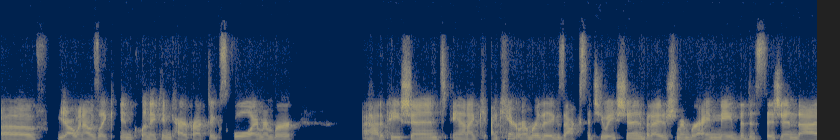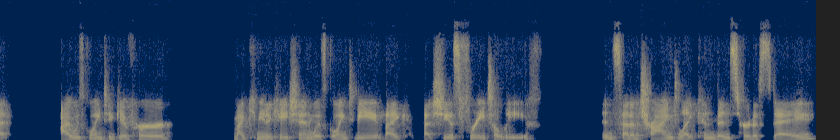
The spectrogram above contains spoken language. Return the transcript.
of, yeah, when I was like in clinic in chiropractic school, I remember I had a patient and I, I can't remember the exact situation, but I just remember I made the decision that I was going to give her my communication was going to be like that she is free to leave instead of trying to like convince her to stay.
